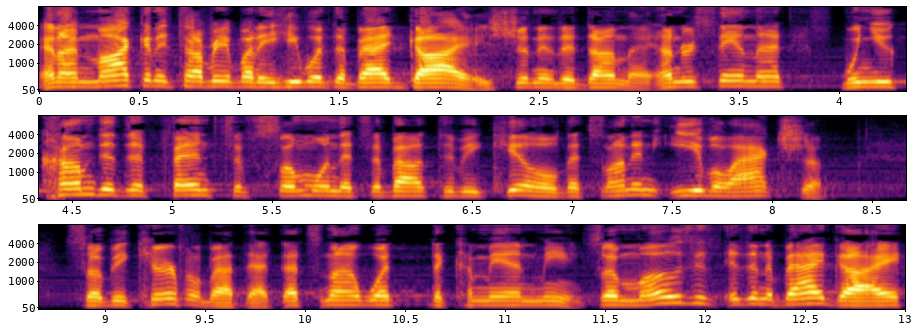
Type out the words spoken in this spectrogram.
And I'm not going to tell everybody he was a bad guy. He shouldn't have done that. Understand that? When you come to the defense of someone that's about to be killed, that's not an evil action. So be careful about that. That's not what the command means. So Moses isn't a bad guy.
